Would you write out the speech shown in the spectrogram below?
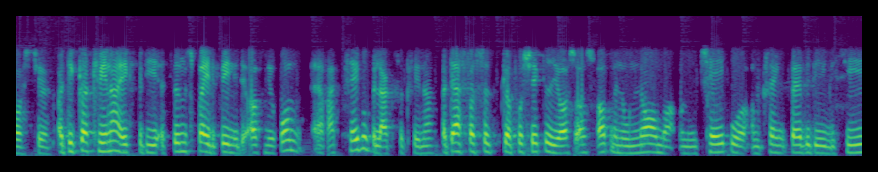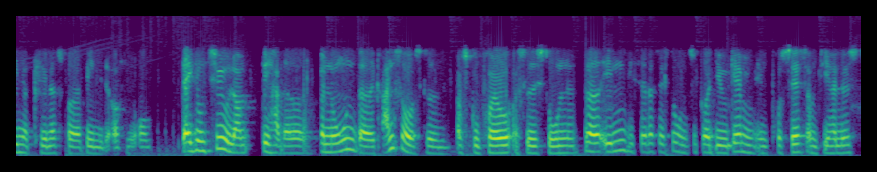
posture. Og det gør kvinder ikke, fordi at sidde med spredte ben i det offentlige rum er ret tabubelagt for kvinder. Og derfor så gør projektet jo også, også op med nogle normer og nogle tabuer omkring, hvad vil det egentlig sige, når kvinder spreder ben i det offentlige rum. Der er ikke nogen tvivl om, det har været for nogen været grænseoverskridende at skulle prøve at sidde i stolene. Så inden de sætter sig i stolen, så går de jo igennem en proces, om de har lyst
